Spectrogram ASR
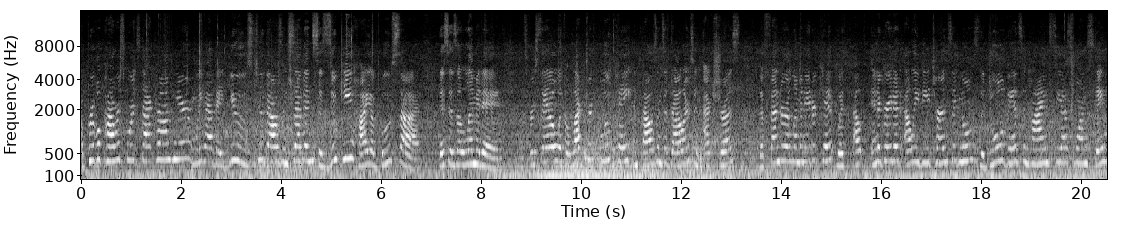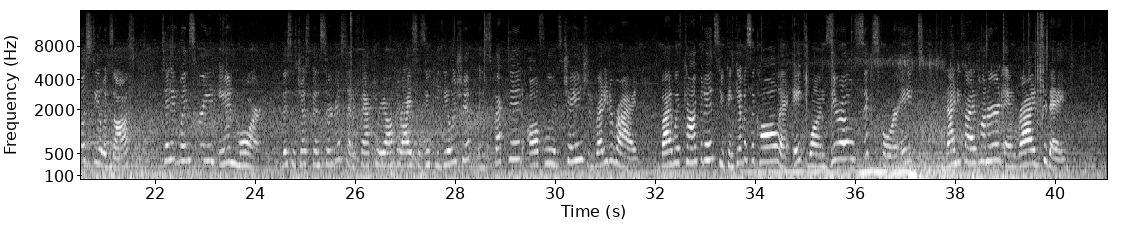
ApprovalPowersports.com here. We have a used 2007 Suzuki Hayabusa. This is a limited. It's for sale with electric blue paint and thousands of dollars in extras. The fender eliminator kit with integrated LED turn signals, the dual Vance & Hines CS1 stainless steel exhaust, tinted windscreen, and more. This has just been serviced at authorized Suzuki dealership, inspected, all fluids changed and ready to ride. Buy with confidence, you can give us a call at 810-648-9500 and ride today.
